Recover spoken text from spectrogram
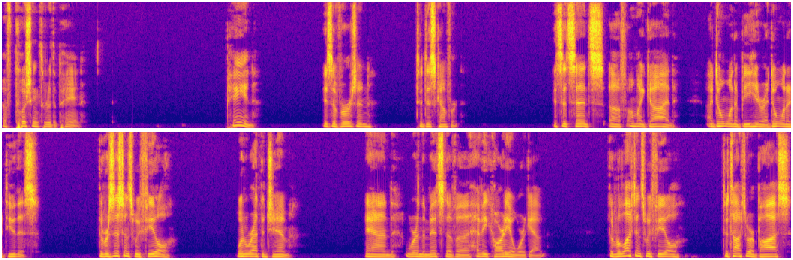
of pushing through the pain. Pain is aversion to discomfort. It's that sense of, oh my God, I don't want to be here. I don't want to do this. The resistance we feel when we're at the gym and we're in the midst of a heavy cardio workout. The reluctance we feel to talk to our boss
